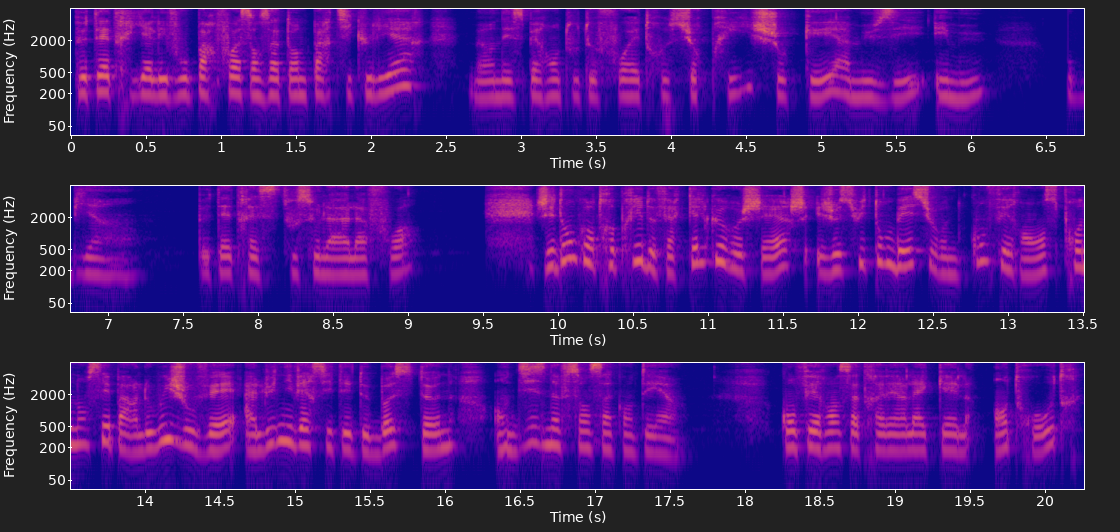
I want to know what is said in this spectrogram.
Peut-être y allez-vous parfois sans attente particulière, mais en espérant toutefois être surpris, choqué, amusé, ému, ou bien peut-être est-ce tout cela à la fois? J'ai donc entrepris de faire quelques recherches et je suis tombée sur une conférence prononcée par Louis Jouvet à l'Université de Boston en 1951 conférence à travers laquelle, entre autres,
